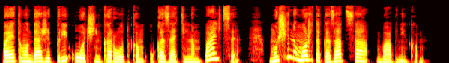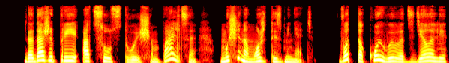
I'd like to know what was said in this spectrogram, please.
Поэтому даже при очень коротком указательном пальце мужчина может оказаться бабником. Да даже при отсутствующем пальце мужчина может изменять. Вот такой вывод сделали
